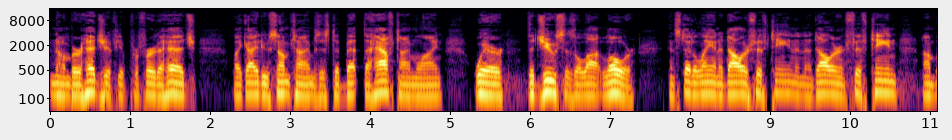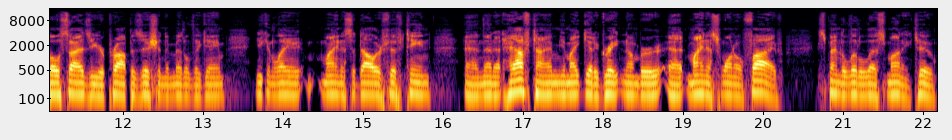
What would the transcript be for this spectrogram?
number, hedge if you prefer to hedge, like I do sometimes, is to bet the halftime line where the juice is a lot lower. Instead of laying a dollar fifteen and a dollar and fifteen on both sides of your proposition the middle of the game, you can lay minus a dollar fifteen, and then at halftime you might get a great number at minus one hundred five. Spend a little less money too.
